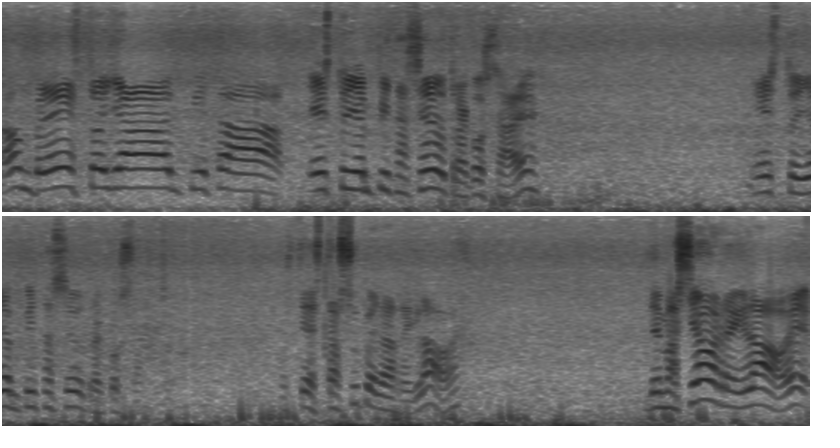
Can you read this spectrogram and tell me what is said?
Hombre, esto ya empieza, esto ya empieza a ser otra cosa, ¿eh? Esto ya empieza a ser otra cosa. Hostia, está súper arreglado, ¿eh? Demasiado arreglado, ¿eh?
